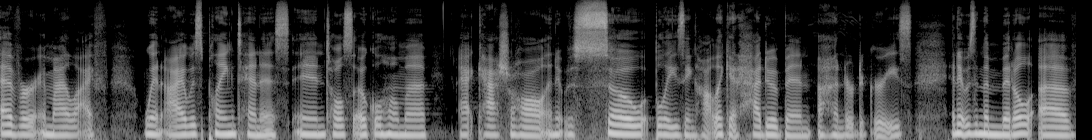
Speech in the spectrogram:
ever in my life when I was playing tennis in Tulsa, Oklahoma at Casha Hall, and it was so blazing hot. Like it had to have been 100 degrees. And it was in the middle of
